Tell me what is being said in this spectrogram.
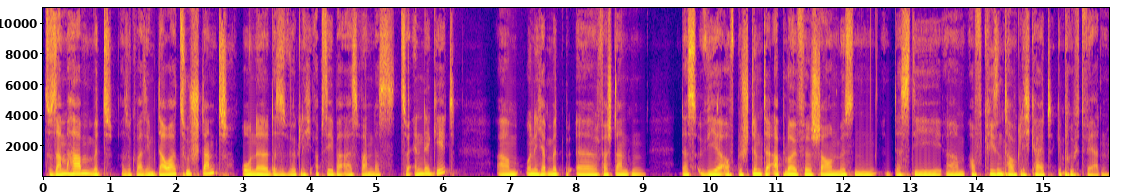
zusammen haben mit, also quasi im Dauerzustand, ohne dass es wirklich absehbar ist, wann das zu Ende geht. Ähm, und ich habe mit äh, verstanden, dass wir auf bestimmte Abläufe schauen müssen, dass die ähm, auf Krisentauglichkeit geprüft werden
